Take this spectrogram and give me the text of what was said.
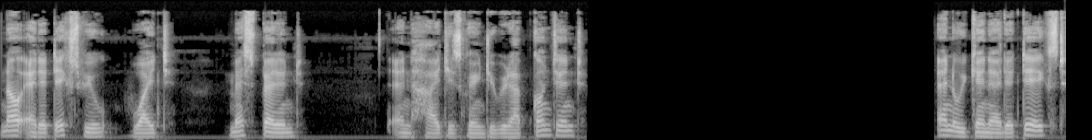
Now add a text view width match parent and height is going to be wrap content. And we can add a text.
